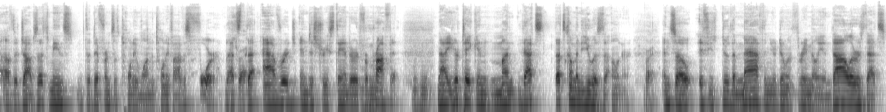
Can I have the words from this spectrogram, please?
of their jobs. That means the difference of 21 and 25 is four. That's, right. Mm-hmm. the average industry standard for profit. Now you're taking money. That's that's coming to you as the owner. Right. And so if you do the math and you're doing three million dollars, that's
